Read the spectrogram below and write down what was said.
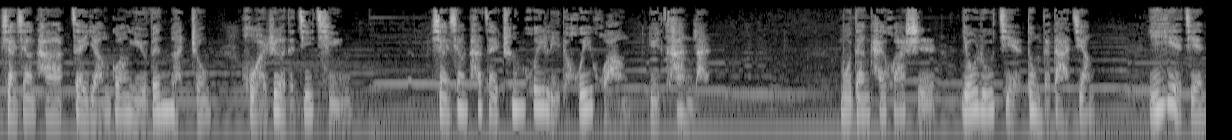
想象它在阳光与温暖中火热的激情，想象它在春晖里的辉煌与灿烂。牡丹开花时，犹如解冻的大江，一夜间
